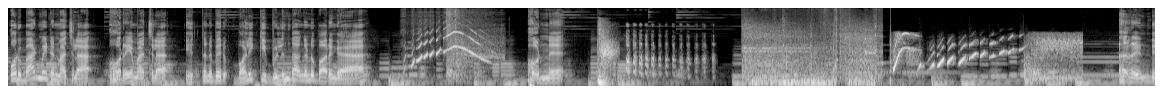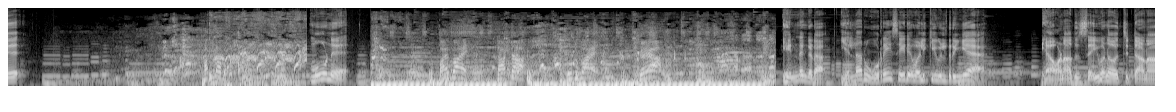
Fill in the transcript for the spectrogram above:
ஒரு பேட்மிண்டன் மேட்ச்ல ஒரே மேட்ச்ல எத்தனை பேர் வலிக்கு விழுந்தாங்கன்னு பாருங்க. ஒன்னு ரெண்டு. மூணு. Bye bye tata good bye கயா என்னங்கடா எல்லாரும் ஒரே சைடே வலிக்கி விழுறீங்க? எவனாவது செய்வனை வச்சுட்டானா?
